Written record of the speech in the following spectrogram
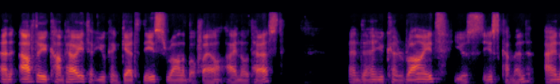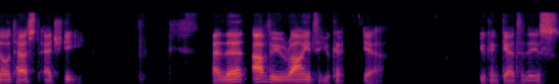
And after you compile it, you can get this runnable file, inode test. And then you can run it, use this command, inode test hd. And then after you run it, you can, yeah, you can get this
